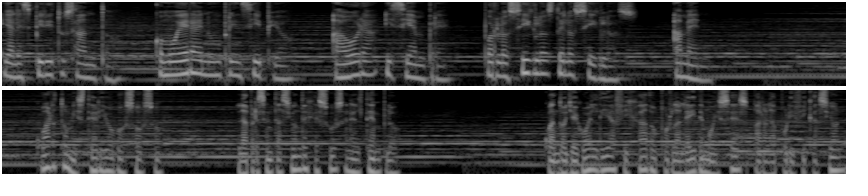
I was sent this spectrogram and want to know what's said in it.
y al Espíritu Santo, como era en un principio, ahora y siempre por los siglos de los siglos. Amén. Cuarto Misterio Gozoso. La presentación de Jesús en el templo. Cuando llegó el día fijado por la ley de Moisés para la purificación,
